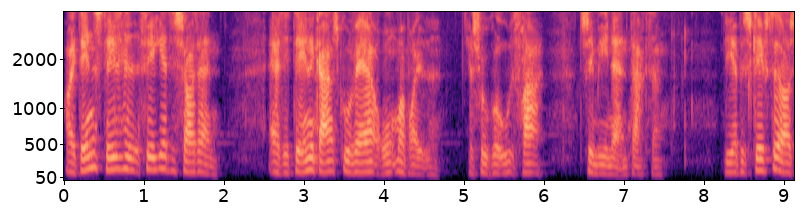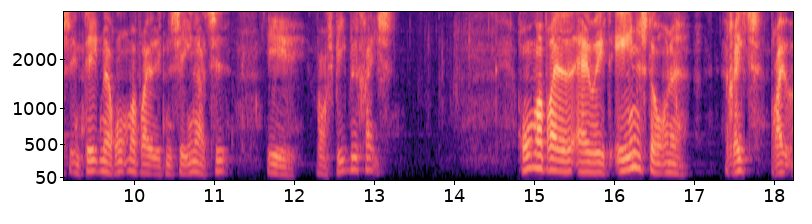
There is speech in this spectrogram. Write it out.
Og i denne stillhed fik jeg det sådan, at det denne gang skulle være romerbrevet, jeg skulle gå ud fra til mine andagter. Vi har beskæftiget os en del med romerbrevet i den senere tid i vores bibelkreds. Romerbrevet er jo et enestående rigt brev,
